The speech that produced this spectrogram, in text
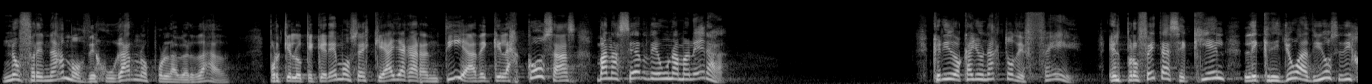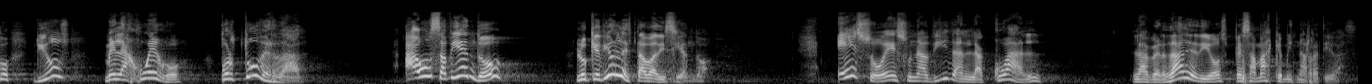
No frenamos de jugarnos por la verdad, porque lo que queremos es que haya garantía de que las cosas van a ser de una manera. Querido, acá hay un acto de fe. El profeta Ezequiel le creyó a Dios y dijo, Dios, me la juego por tu verdad. Aún sabiendo lo que Dios le estaba diciendo. Eso es una vida en la cual la verdad de Dios pesa más que mis narrativas.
